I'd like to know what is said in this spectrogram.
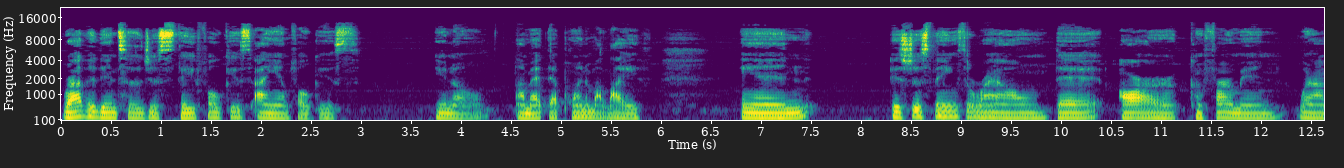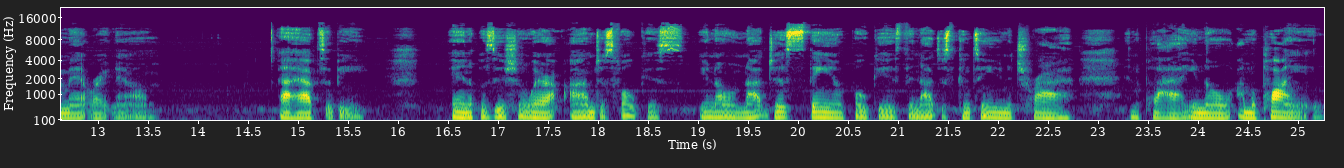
Rather than to just stay focused, I am focused. You know, I'm at that point in my life. And it's just things around that are confirming where I'm at right now. I have to be in a position where I'm just focused, you know, not just staying focused and not just continuing to try and apply, you know, I'm applying.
